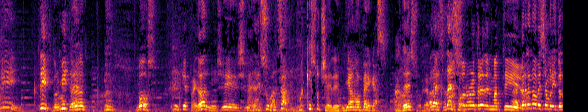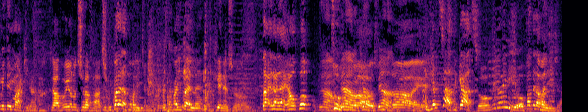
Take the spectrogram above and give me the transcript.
Sì! Cliff, dormite? boss, che fai? Dormi? Sì, sì. Dai, su, alzatevi. Ma che succede? Andiamo a Vegas. Adesso, capo? Adesso, adesso. Sono le tre del mattino. Eh, per le nove siamo lì, dormite in macchina. Capo, io non ce la faccio. Qual è la tua valigia? Questa qua di pelle? Ma che ne so? Dai, dai, dai, hop, hop. Piano, Su, piano, piano, Basta, piano. Dai. Eh, vi alzate, cazzo! Vedo io, fate la valigia.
